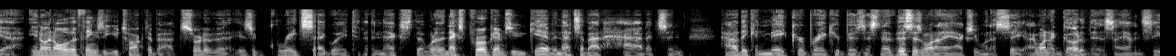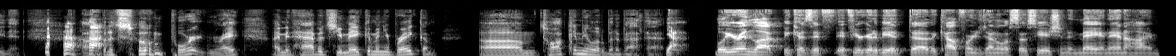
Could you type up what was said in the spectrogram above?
Yeah, you know, and all the things that you talked about sort of a, is a great segue to the next one of the next programs you give, and that's about habits and how they can make or break your business. Now, this is one I actually want to see. I want to go to this. I haven't seen it, uh, but it's so important, right? I mean, habits you make them and you break them. Um, talk to me a little bit about that. Yeah. Well, you're in luck because if if you're going to be at uh, the California Dental Association in May in Anaheim,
